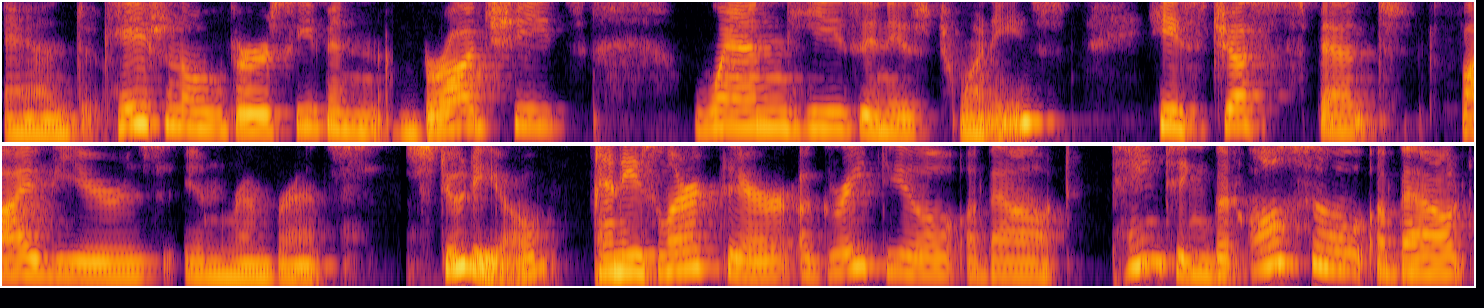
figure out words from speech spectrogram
and occasional verse, even broadsheets, when he's in his 20s. He's just spent five years in Rembrandt's studio, and he's learned there a great deal about painting, but also about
